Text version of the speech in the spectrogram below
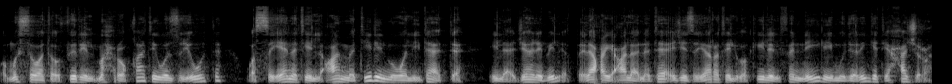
ومستوى توفير المحروقات والزيوت والصيانة العامة للمولدات إلى جانب الاطلاع على نتائج زيارة الوكيل الفني لمديرية حجر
